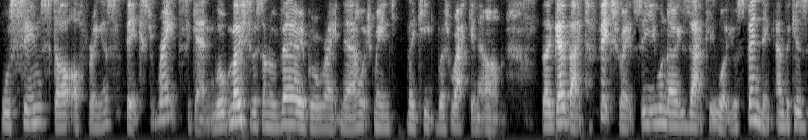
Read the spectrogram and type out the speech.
will soon start offering us fixed rates again. Well, most of us on a variable rate now, which means they keep us racking it up they'll go back to fixed rates. So you will know exactly what you're spending. And because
